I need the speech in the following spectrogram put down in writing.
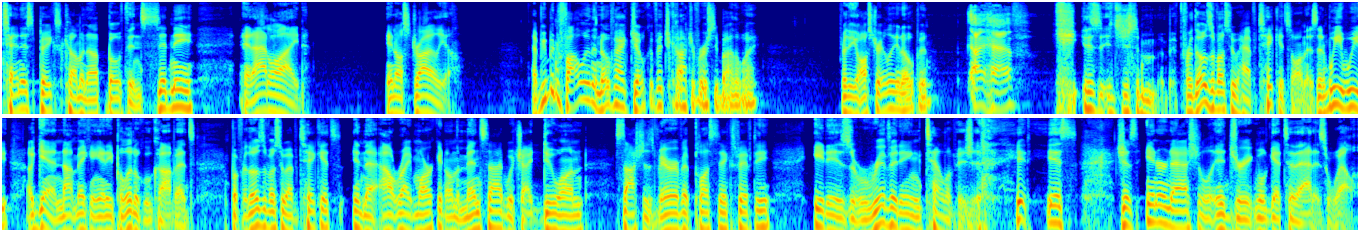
Tennis picks coming up both in Sydney and Adelaide in Australia. Have you been following the Novak Djokovic controversy, by the way, for the Australian Open? I have. It's just for those of us who have tickets on this, and we we again not making any political comments, but for those of us who have tickets in the outright market on the men's side, which I do on Sasha's Zverev at plus six fifty, it is riveting television. It is just international intrigue. We'll get to that as well.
